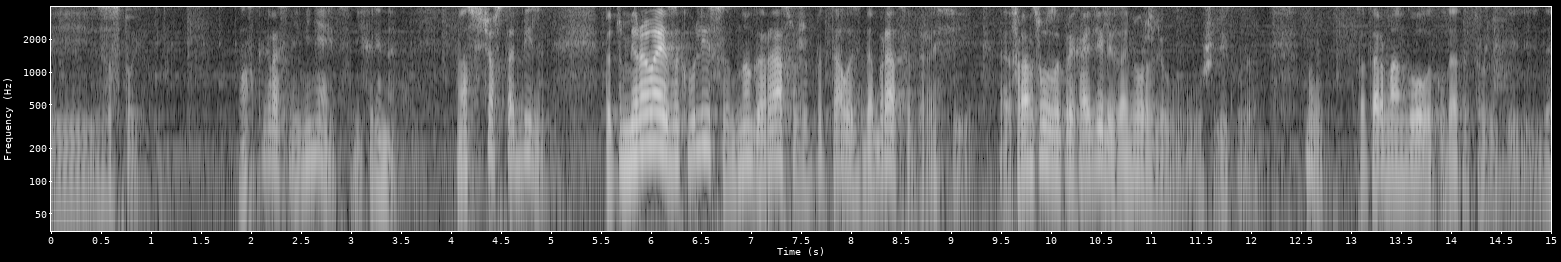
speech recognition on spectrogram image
и застой. У нас как раз не меняется ни хрена. У нас все стабильно. Поэтому мировая закулиса много раз уже пыталась добраться до России. Французы приходили, замерзли, ушли куда-то. Ну, татар-монголы куда-то тоже делись, да.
